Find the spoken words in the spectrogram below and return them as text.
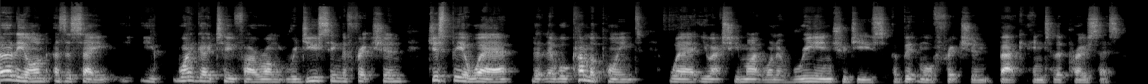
early on, as I say, you won't go too far wrong reducing the friction. Just be aware that there will come a point where you actually might want to reintroduce a bit more friction back into the process.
